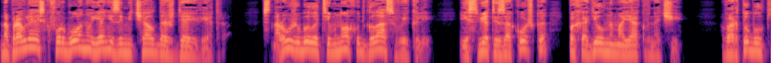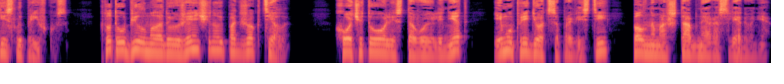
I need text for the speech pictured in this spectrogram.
Направляясь к фургону, я не замечал дождя и ветра. Снаружи было темно, хоть глаз выколи, и свет из окошка походил на маяк в ночи. Во рту был кислый привкус. Кто-то убил молодую женщину и поджег тело. Хочет Уоллес того или нет, ему придется провести полномасштабное расследование.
